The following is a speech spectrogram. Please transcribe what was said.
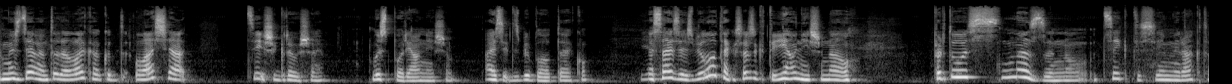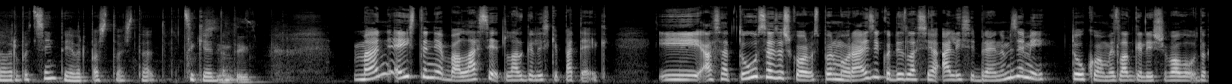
Mēs dzīvojam tādā laikā, kad lasā cīši grūšai. Vispār jauniešiem aiziet uz bibliotēku. Ja es aiziešu uz bibliotēku, es saprotu, ka jauniešu nav. Par to es nezinu, cik tas viņam ir aktuāli. Varbūt Sintie var pastāstīt, cik iedomājās. Man īstenībā lasiet latgaliski pateik. I es ar to sazaškoros pirmo reizi, kad izlasīju Alisi Brēnumzemī, tūkojumu uz latgalīšu valodu.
